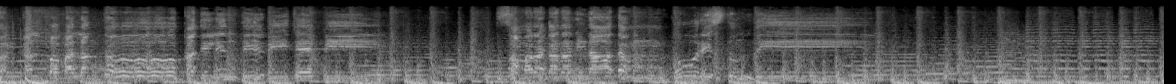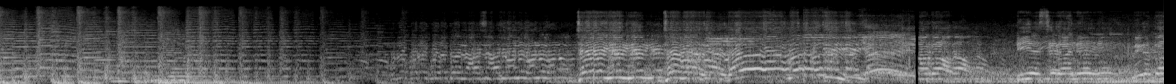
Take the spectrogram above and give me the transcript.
సంకల్ప బలంతో కదిలింది బీజేపీ. సమరగణ నినాదం పూరిస్తూ డిఎస్సి కానీ మిగతా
